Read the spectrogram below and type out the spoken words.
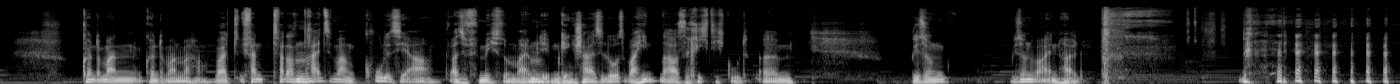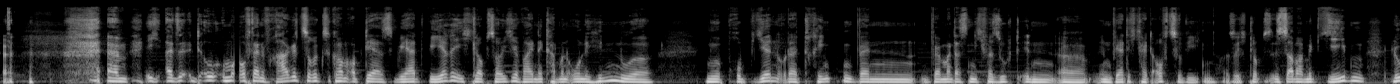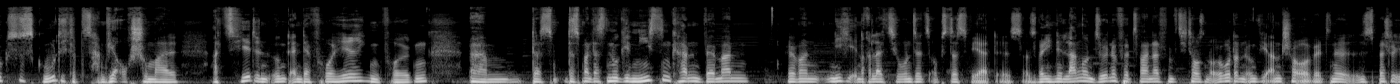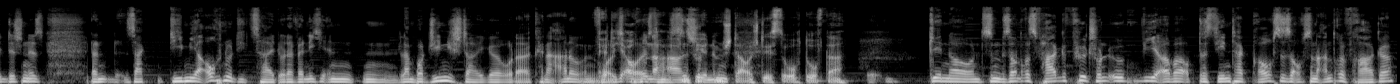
könnte man, könnte man machen. Weil ich fand 2013 mhm. war ein cooles Jahr. Also für mich so in meinem mhm. Leben ging scheiße los, aber hinten raus richtig gut. Ähm, wie so ein, wie so ein Wein halt. ähm, ich, also, um auf deine Frage zurückzukommen, ob der es wert wäre, ich glaube, solche Weine kann man ohnehin nur nur probieren oder trinken, wenn wenn man das nicht versucht in äh, in Wertigkeit aufzuwiegen. Also ich glaube, es ist aber mit jedem Luxusgut. Ich glaube, das haben wir auch schon mal erzählt in irgendeiner der vorherigen Folgen, ähm, dass dass man das nur genießen kann, wenn man wenn man nicht in Relation setzt, ob es das wert ist. Also wenn ich eine Lange und Söhne für 250.000 Euro dann irgendwie anschaue, wenn es eine Special Edition ist, dann sagt die mir auch nur die Zeit. Oder wenn ich in ein Lamborghini steige oder keine Ahnung. Fährt dich auch nur nach Arndt in einem Stau, stehst du auch doof da. Genau, und es ist ein besonderes Fahrgefühl schon irgendwie, aber ob das jeden Tag brauchst, ist auch so eine andere Frage.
